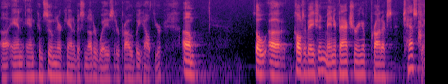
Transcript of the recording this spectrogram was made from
uh, and, and consume their cannabis in other ways that are probably healthier. Um, so uh, cultivation, manufacturing of products, testing,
